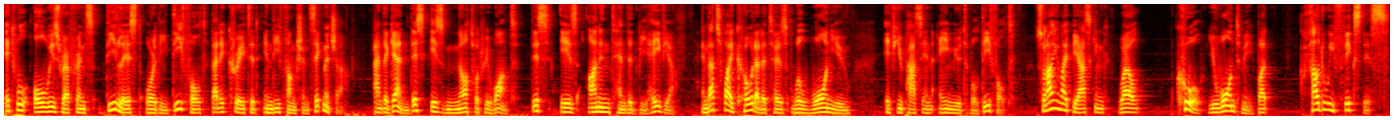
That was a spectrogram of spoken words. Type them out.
it will always reference the list or the default that it created in the function signature. And again, this is not what we want. This is unintended behavior. And that's why code editors will warn you if you pass in a mutable default. So now you might be asking, well, cool, you warned me, but how do we fix this?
